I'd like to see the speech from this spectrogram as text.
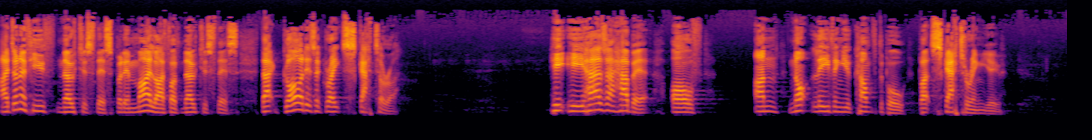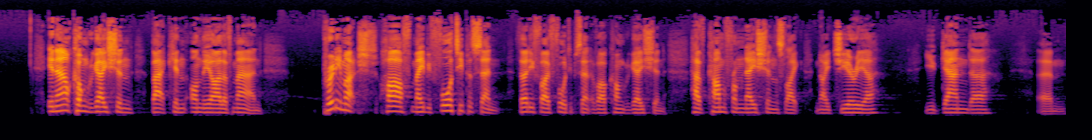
I don't know if you've noticed this, but in my life I've noticed this that God is a great scatterer. He, he has a habit of un, not leaving you comfortable, but scattering you in our congregation back in, on the Isle of Man, pretty much half, maybe 40%, 35, 40% of our congregation have come from nations like Nigeria, Uganda, um,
